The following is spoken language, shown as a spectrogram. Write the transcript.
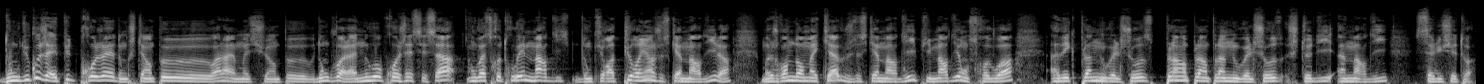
donc du coup, j'avais plus de projet, donc j'étais un peu, voilà, moi je suis un peu, donc voilà, nouveau projet, c'est ça. On va se retrouver mardi, donc il y aura plus rien jusqu'à mardi là. Moi, je rentre dans ma cave jusqu'à mardi, puis mardi on se revoit avec plein de nouvelles choses, plein, plein, plein de nouvelles choses. Je te dis à mardi. Salut chez toi.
